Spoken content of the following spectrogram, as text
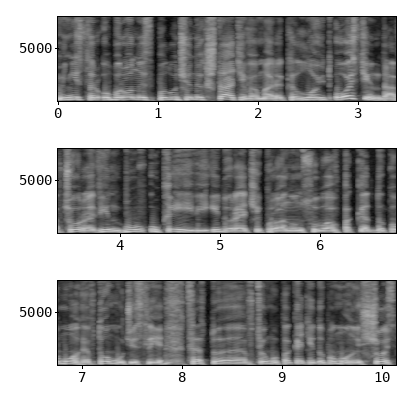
міністр оборони Сполучених Штатів Америки Ллойд Остін. Да, вчора він був у Києві і, до речі, проанонсував пакет допомоги, в тому числі це е, в цьому пакеті допомоги щось,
